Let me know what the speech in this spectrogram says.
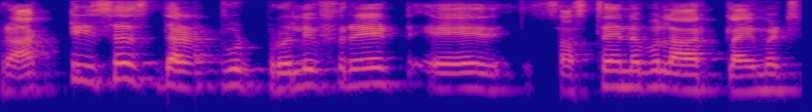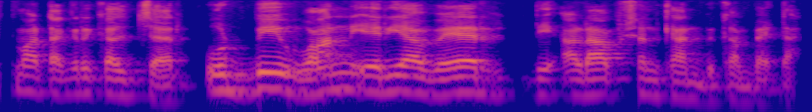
practices that would proliferate a sustainable or climate smart agriculture would be one area where the adoption can become better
